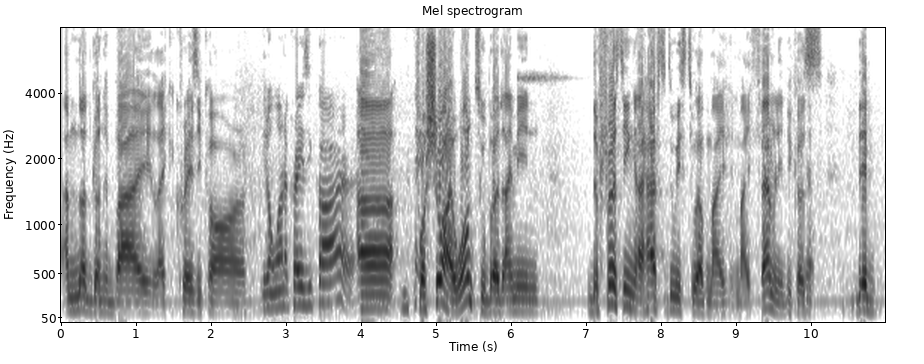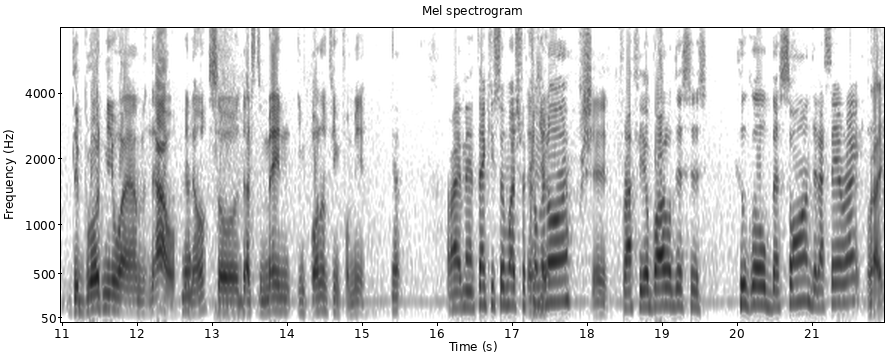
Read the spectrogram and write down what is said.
I'm not gonna buy like a crazy car. You don't want a crazy car? Uh, for sure, I want to, but I mean, the first thing I have to do is to help my my family because they they brought me where I am now. Yeah. You know, so that's the main important thing for me. Yep. All right, man. Thank you so much for Thank coming you. on. Appreciate it. Rafael Barlow, this is Hugo Besson. Did I say it right? Right.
